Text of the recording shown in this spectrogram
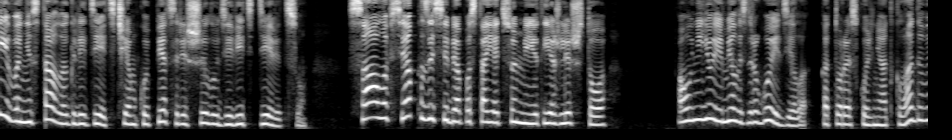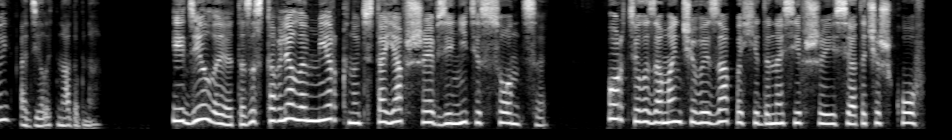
Ива не стала глядеть, чем купец решил удивить девицу. Сало всяко за себя постоять сумеет, ежели что. А у нее имелось другое дело, которое, сколь не откладывай, а делать надобно. И дело это заставляло меркнуть стоявшее в зените солнце, портила заманчивые запахи, доносившиеся от очишков,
